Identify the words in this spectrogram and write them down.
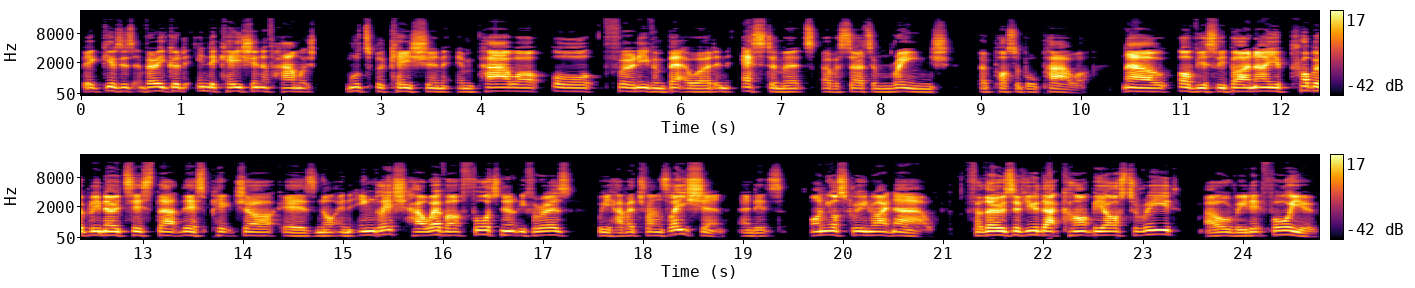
but it gives us a very good indication of how much multiplication in power, or for an even better word, an estimate of a certain range of possible power. Now, obviously by now you probably noticed that this picture is not in English. However, fortunately for us, we have a translation and it's on your screen right now. For those of you that can't be asked to read, I will read it for you.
